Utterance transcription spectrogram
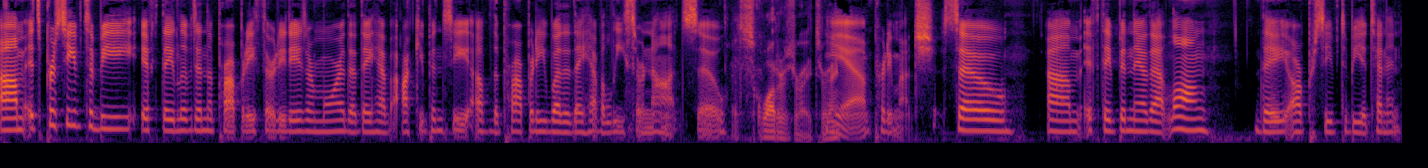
Um, it's perceived to be if they lived in the property 30 days or more that they have occupancy of the property, whether they have a lease or not. So, That's squatters' rights, right? yeah, pretty much. So, um, if they've been there that long, they are perceived to be a tenant.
